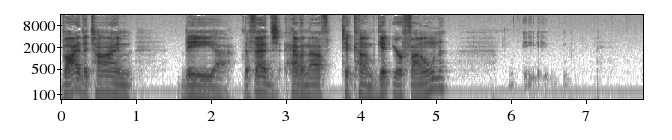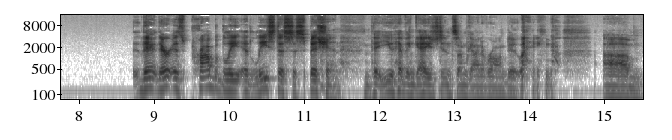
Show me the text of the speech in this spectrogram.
by the time the uh, the feds have enough to come get your phone, there there is probably at least a suspicion that you have engaged in some kind of wrongdoing. um,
